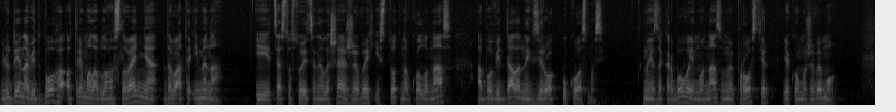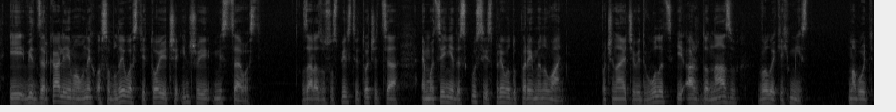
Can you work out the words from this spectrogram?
Людина від Бога отримала благословення давати імена. І це стосується не лише живих істот навколо нас або віддалених зірок у космосі. Ми закарбовуємо назвами простір, в якому живемо, і віддзеркалюємо в них особливості тої чи іншої місцевості. Зараз у суспільстві точаться емоційні дискусії з приводу перейменувань, починаючи від вулиць і аж до назв великих міст. Мабуть,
